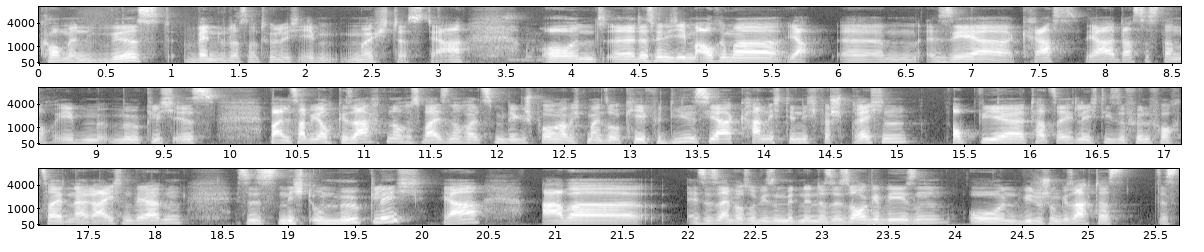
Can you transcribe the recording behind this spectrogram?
kommen wirst, wenn du das natürlich eben möchtest, ja. Und äh, das finde ich eben auch immer, ja, ähm, sehr krass, ja, dass es dann noch eben möglich ist. Weil, das habe ich auch gesagt noch, das weiß ich noch, als ich mit dir gesprochen habe, ich meine so, okay, für dieses Jahr kann ich dir nicht versprechen, ob wir tatsächlich diese fünf Hochzeiten erreichen werden. Es ist nicht unmöglich, ja, aber es ist einfach so, wir sind mitten in der Saison gewesen und wie du schon gesagt hast, das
